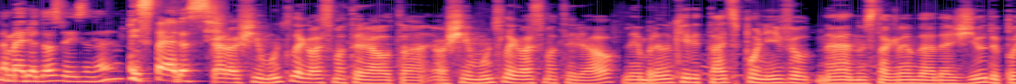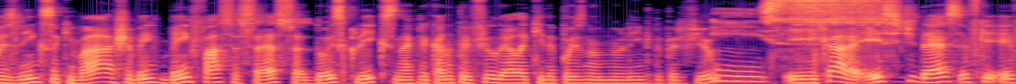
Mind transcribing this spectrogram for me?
na maioria das vezes, né? Espera-se. Cara, eu achei muito legal esse material, tá? Eu achei muito legal esse material. Lembrando que ele tá disponível, né, no Instagram da, da Gil, depois links aqui embaixo, é bem, bem fácil acesso, é dois cliques, né? Clicar no perfil dela aqui, depois no, no link do perfil. Isso. E, cara, esse de 10, eu fiquei,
